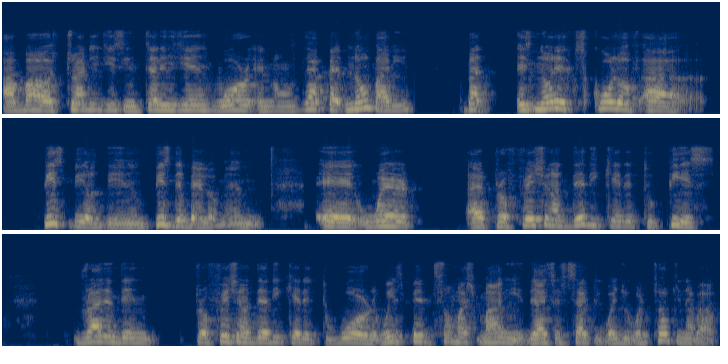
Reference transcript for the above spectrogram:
about strategies, intelligence, war, and all that. But nobody, but it's not a school of uh, peace building, peace development, uh, where a professional dedicated to peace rather than professional dedicated to war. We spend so much money. That's exactly what you were talking about.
